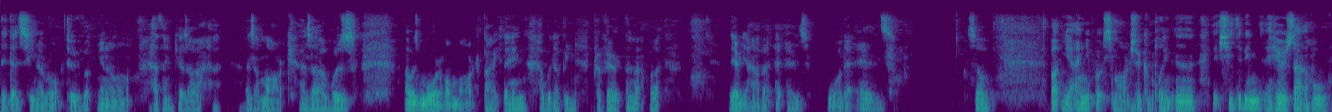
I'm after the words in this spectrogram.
they did Cena Rock too, but you know, I think as a as a mark, as I was I was more of a mark back then. I would have been preferred that, but there you have it. It is what it is. So, but yeah, and you've got Smarks who complain. Uh, it should have been. Here's that whole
